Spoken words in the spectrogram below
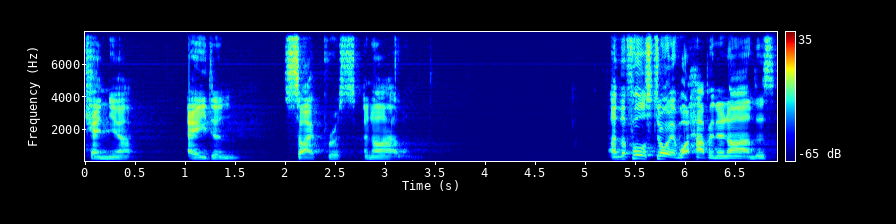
Kenya, Aden, Cyprus, and Ireland. And the full story of what happened in Ireland is,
